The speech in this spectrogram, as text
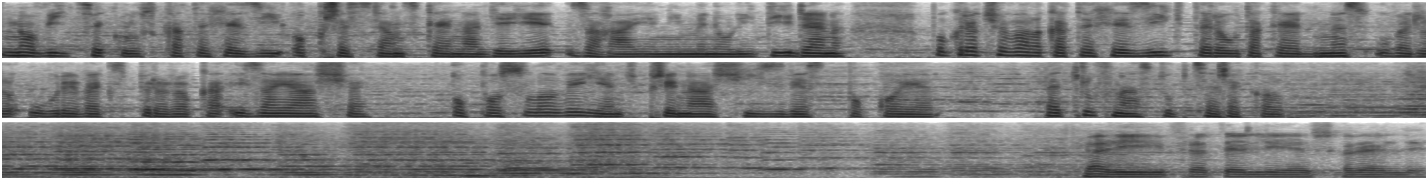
Nový cyklus katechezí o křesťanské naději, zahájený minulý týden, pokračoval katechezí, kterou také dnes uvedl úryvek z proroka Izajáše. O poslovi jenž přináší zvěst pokoje. Petrův nástupce řekl. Cari fratelli e sorelle,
